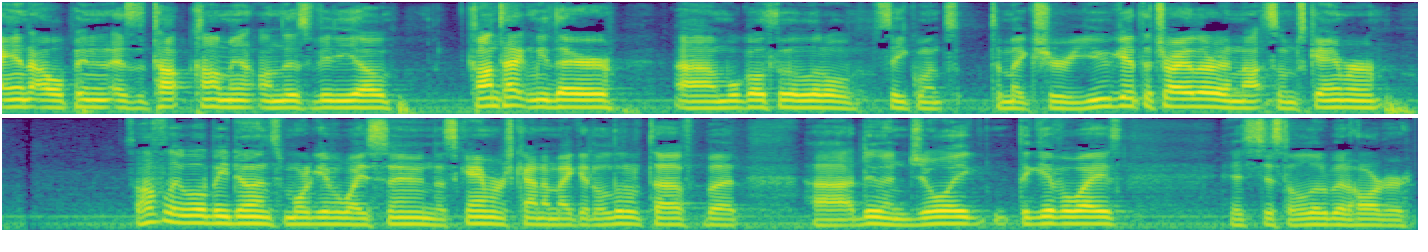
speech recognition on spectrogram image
and I will pin it as the top comment on this video. Contact me there. Um, we'll go through a little sequence to make sure you get the trailer and not some scammer. So hopefully we'll be doing some more giveaways soon. The scammers kind of make it a little tough, but uh, I do enjoy the giveaways. It's just a little bit harder.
